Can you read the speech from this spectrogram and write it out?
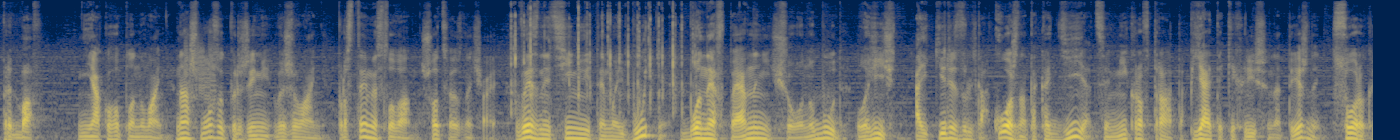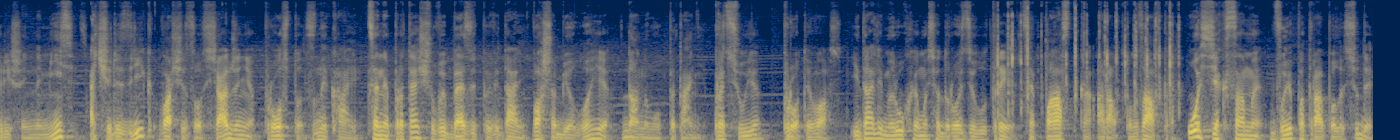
придбав. Ніякого планування. Наш мозок в режимі виживання. Простими словами, що це означає? Ви знецінюєте майбутнє, бо не впевнені, що воно буде. Логічно. А який результат? Кожна така дія це мікровтрата. 5 таких рішень на тиждень, 40 рішень на місяць, а через рік ваші заощадження просто зникають. Це не про те, що ви безвідповідальні. Ваша біологія в даному питанні працює проти вас. І далі ми рухаємося до розділу 3. Це пастка, а раптом завтра. Ось як саме ви потрапили сюди.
